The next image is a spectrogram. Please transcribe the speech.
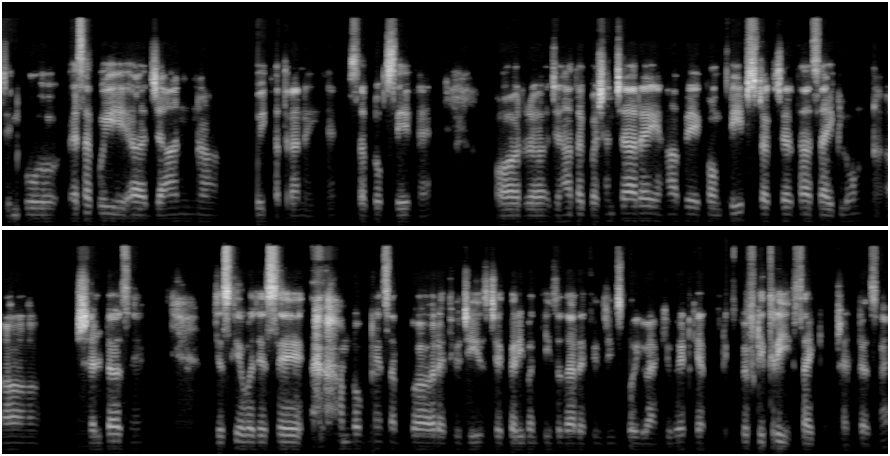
जिनको ऐसा कोई जान कोई खतरा नहीं है। सब लोग सेफ़ हैं और जहाँ तक बशनचार है, यहाँ पे कंक्रीट स्ट्रक्चर था साइक्लोन शेल्टर्स हैं, जिसकी वजह से हम लोग ने सब रेफ्यूजीज करीबन तीस हज़ार रेफ्यूजीज को इवैक्यूएट किया। फिफ्टी थ्री साइक्लोन शेल्टर्स में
